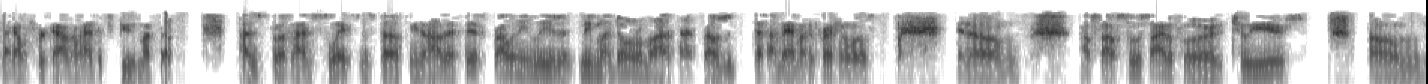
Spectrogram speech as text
like I would freak out and I would have to excuse myself. I just bust out sweats and stuff. You know, I was at this, I wouldn't even leave leave my dorm room a lot of times. So I was, that's how bad my depression was. And um, I was, I was suicidal for two years. Um,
